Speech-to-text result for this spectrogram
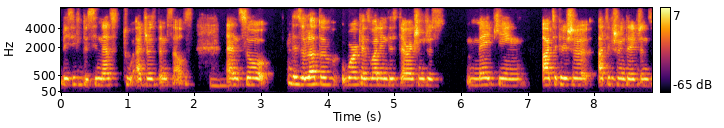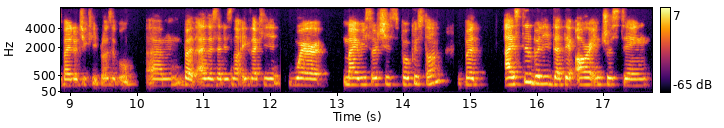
basically the synapse to adjust themselves. Mm-hmm. And so there's a lot of work as well in this direction, just making artificial artificial intelligence biologically plausible. Um, but as I said, it's not exactly where my research is focused on. But I still believe that there are interesting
